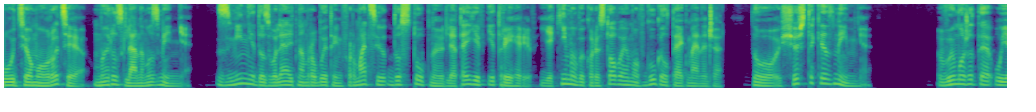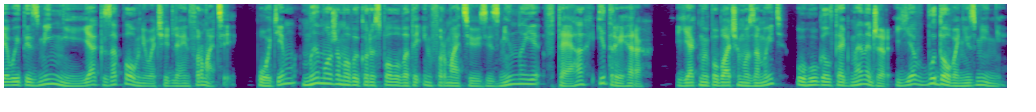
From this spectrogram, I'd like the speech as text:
У цьому уроці ми розглянемо змінні. Змінні дозволяють нам робити інформацію доступною для тегів і тригерів, які ми використовуємо в Google Tag Manager. То що ж таке змінні? Ви можете уявити змінні як заповнювачі для інформації. Потім ми можемо використовувати інформацію зі змінної в тегах і тригерах. Як ми побачимо за мить, у Google Tag Manager є вбудовані змінні,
